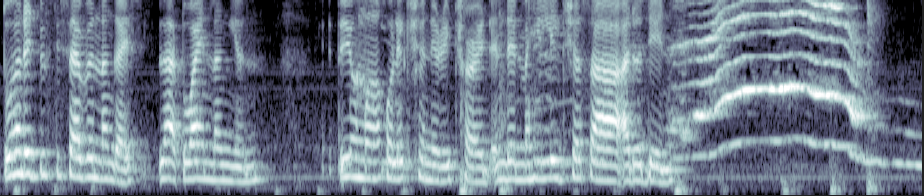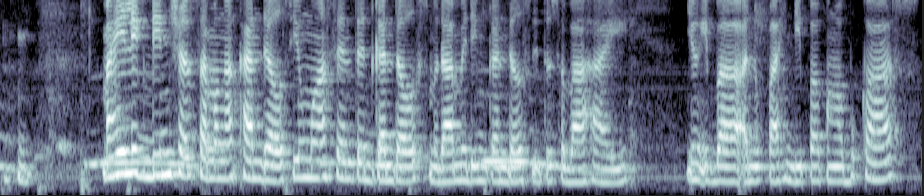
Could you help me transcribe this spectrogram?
257 lang guys. Lahat wine lang yun. Ito yung mga collection ni Richard. And then, mahilig siya sa ano din. Mahilig din siya sa mga candles, yung mga scented candles. Madami din candles dito sa bahay. Yung iba, ano pa, hindi pa mga bukas.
